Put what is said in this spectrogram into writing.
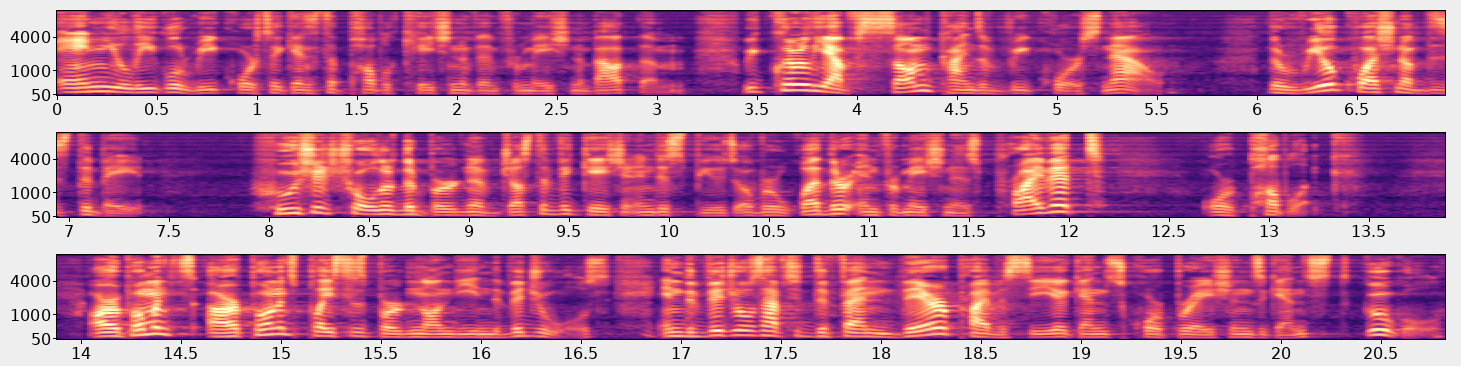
any legal recourse against the publication of information about them. We clearly have some kinds of recourse now. The real question of this debate who should shoulder the burden of justification in disputes over whether information is private or public? Our opponents, our opponents place this burden on the individuals. Individuals have to defend their privacy against corporations, against Google.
